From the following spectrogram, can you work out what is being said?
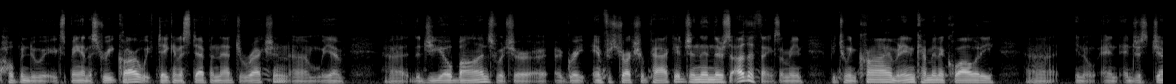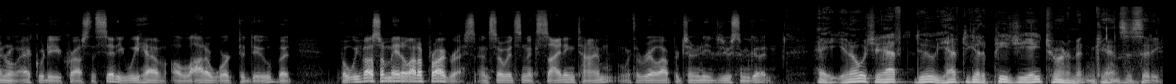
hoping to expand the streetcar. We've taken a step in that direction. Um, we have. Uh, the GO bonds, which are a, a, great infrastructure package, and then there's other things. I mean, between crime and income inequality, uh, you know, and, and just general equity across the city, we have a lot of work to do. But but we've also made a lot of progress. And so it's an exciting time with a real opportunity to do some good. Hey, you know what you have to do? You have to get a PGA tournament in Kansas City.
